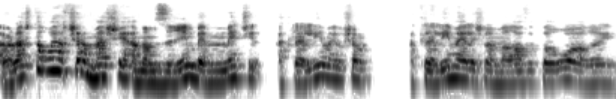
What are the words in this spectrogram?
אבל מה שאתה רואה עכשיו, מה שהממזרים באמת, הכללים היו שם, הכללים האלה של המערב הפרוע הרי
